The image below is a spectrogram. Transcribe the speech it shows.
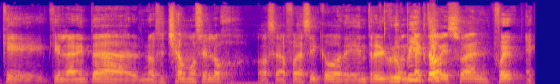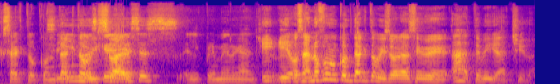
que, que la neta nos echamos el ojo. O sea, fue así como de entre el grupito. Contacto visual. Fue, exacto, contacto visual. ese es el primer gancho. Y, o sea, no fue un contacto visual así de, ah, te vi, ah, chido.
